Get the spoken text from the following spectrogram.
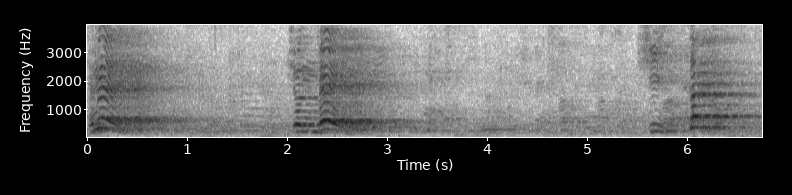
걔네 준비 시작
